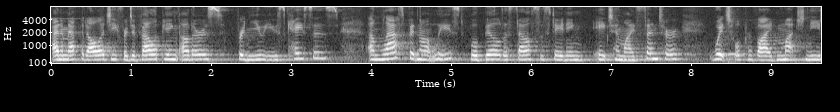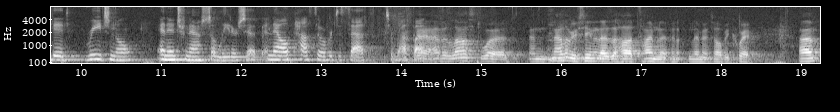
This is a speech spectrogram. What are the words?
and a methodology for developing others for new use cases. And last but not least, we'll build a self-sustaining HMI center, which will provide much-needed regional and international leadership. And now I'll pass over to Seth to wrap Okay, I have a last word, and now that we've seen that there's a hard time li- limit, I'll be quick. Um,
